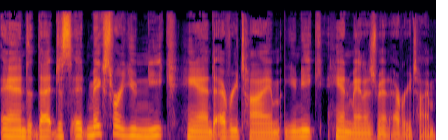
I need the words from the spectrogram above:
And that just it makes for a unique hand every time, unique hand management every time.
